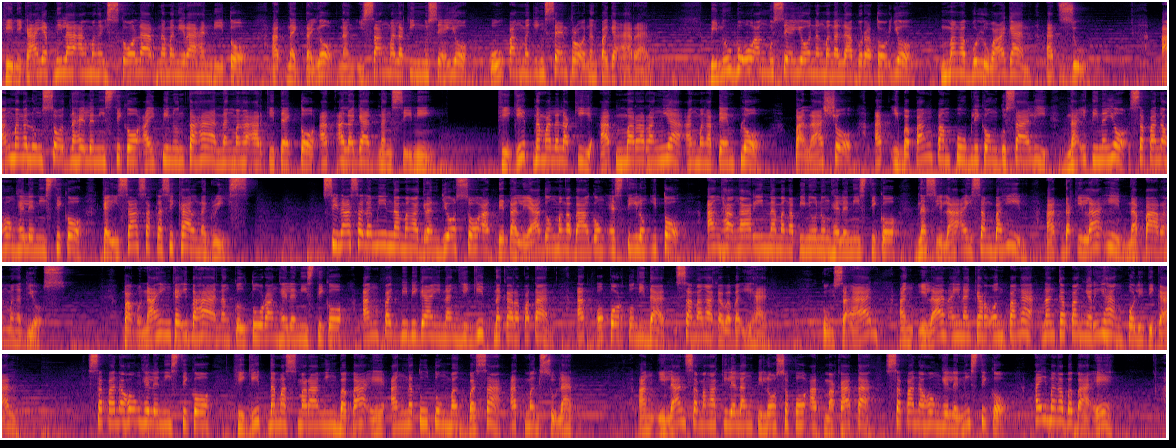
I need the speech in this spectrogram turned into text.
Hinikayat nila ang mga iskolar na manirahan dito at nagtayo ng isang malaking museo upang maging sentro ng pag-aaral. Binubuo ang museo ng mga laboratorio, mga bulwagan at zoo. Ang mga lungsod na Helenistiko ay pinuntahan ng mga arkitekto at alagad ng sining. Higit na malalaki at mararangya ang mga templo, palasyo at iba pang pampublikong gusali na itinayo sa panahong Helenistiko kaysa sa klasikal na Greece. Sinasalamin ng mga grandyoso at detalyadong mga bagong estilong ito ang hangarin ng mga pinunong Helenistiko na sila ay sambahin at dakilain na parang mga Diyos. Pangunahing kaibahan ng kulturang Helenistiko ang pagbibigay ng higit na karapatan at oportunidad sa mga kababaihan, kung saan ang ilan ay nagkaroon pa nga ng kapangyarihang politikal. Sa panahong Helenistiko, higit na mas maraming babae ang natutong magbasa at magsulat. Ang ilan sa mga kilalang pilosopo at makata sa panahong Helenistiko ay mga babae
